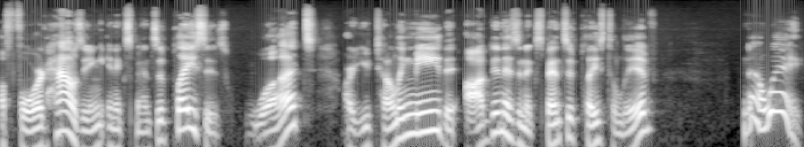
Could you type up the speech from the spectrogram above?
afford housing in expensive places. What? Are you telling me that Ogden is an expensive place to live? No way.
